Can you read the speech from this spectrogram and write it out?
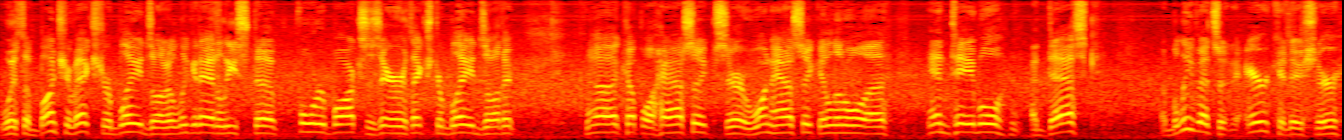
with a bunch of extra blades on it. Look at that, at least uh, four boxes there with extra blades on it. Uh, a couple hassocks, or one hassock, a little uh, end table, a desk. I believe that's an air conditioner.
